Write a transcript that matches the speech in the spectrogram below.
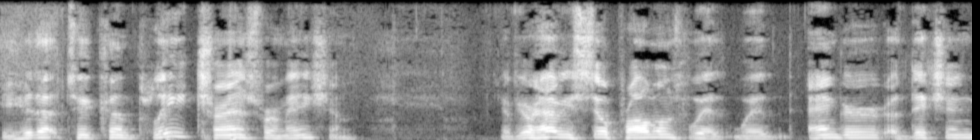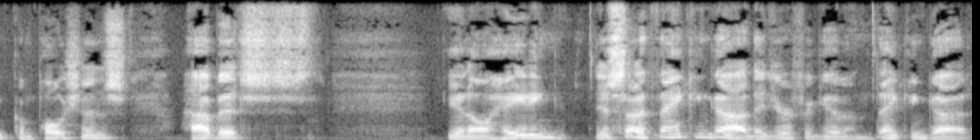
You hear that? To complete transformation. If you're having still problems with with anger addiction compulsions habits you know hating just start thanking God that you're forgiven, thanking God.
